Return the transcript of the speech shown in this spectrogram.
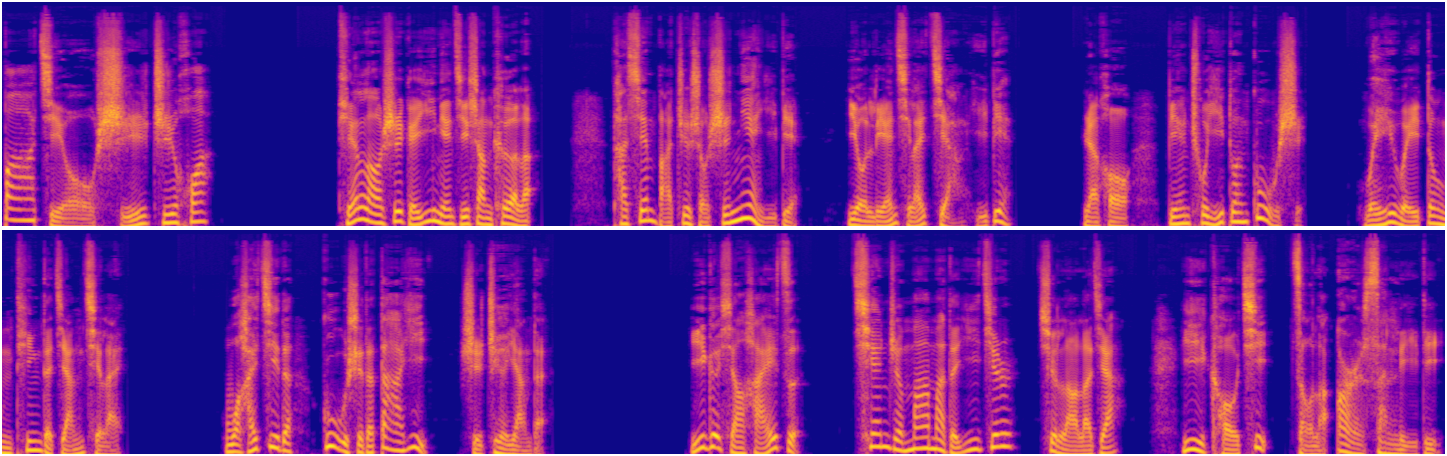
八九十枝花。田老师给一年级上课了，他先把这首诗念一遍，又连起来讲一遍，然后编出一段故事，娓娓动听的讲起来。我还记得故事的大意是这样的：一个小孩子牵着妈妈的衣襟儿去姥姥家。一口气走了二三里地，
